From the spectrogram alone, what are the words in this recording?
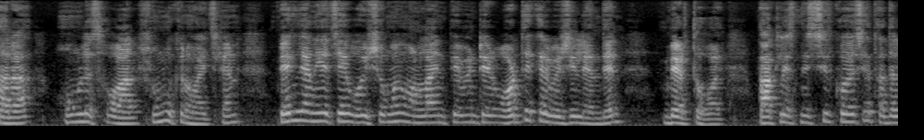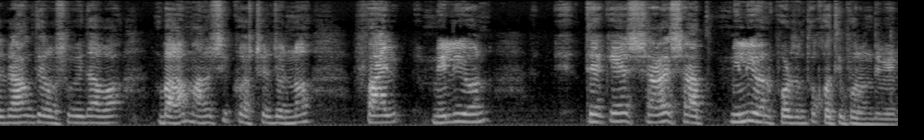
তারা হোমলেস হওয়ার সম্মুখীন হয়েছিলেন। ব্যাংক জানিয়েছে, ওই সময় অনলাইন পেমেন্টের অর্ধেকের বেশি লেনদেন ব্যর্থ হয়। বাকলেস নিশ্চিত করেছে, তাদের গ্রাহকদের অসুবিধা বা- মানসিক কষ্টের জন্য ফাইভ মিলিয়ন থেকে সাড়ে সাত মিলিয়ন পর্যন্ত ক্ষতিপূরণ দিবে।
